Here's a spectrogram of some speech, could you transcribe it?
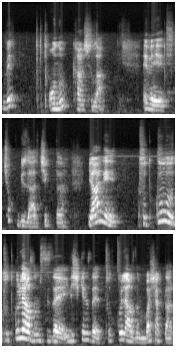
ve onu karşıla. Evet, çok güzel çıktı. Yani tutku, tutku lazım size, ilişkinize tutku lazım Başaklar.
